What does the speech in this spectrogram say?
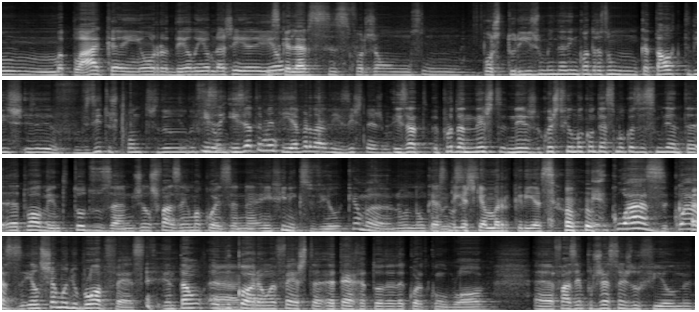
uma placa em honra dele, em homenagem a E ele. se calhar se, se fores a um, um posto de turismo ainda encontras um catálogo que te diz eh, visita os pontos do, do filme. exatamente, e é verdade, existe mesmo. Exato. Portanto, neste, neste- com este filme acontece uma coisa semelhante. Atualmente, todos os anos, eles fazem uma coisa na- em Phoenixville, que é uma... Não, não, Não não digas que é uma recriação. É, quase, quase. Eles chamam-lhe o Blobfest. Então Ah, decoram a festa, a terra toda de acordo com o Blob. Uh, fazem projeções do filme.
